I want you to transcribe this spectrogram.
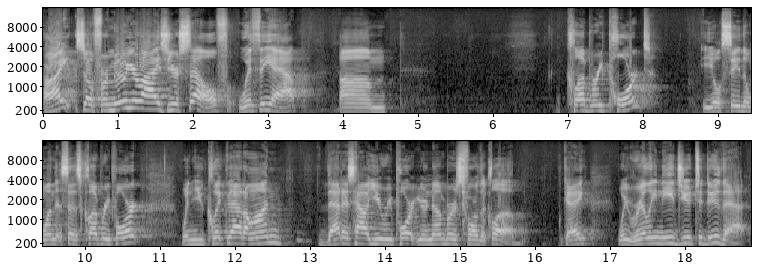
All right? So familiarize yourself with the app. Um, Club Report, you'll see the one that says Club Report. When you click that on, that is how you report your numbers for the club. Okay? We really need you to do that.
